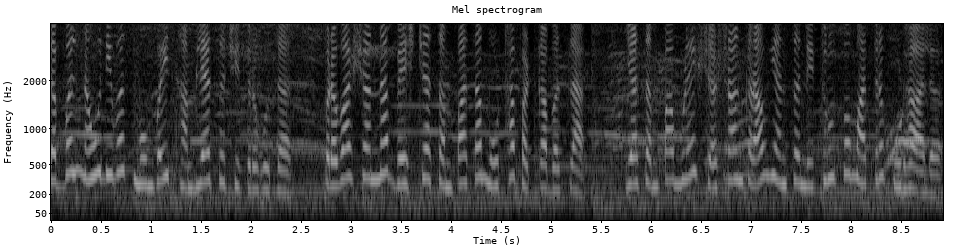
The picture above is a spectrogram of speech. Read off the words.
तब्बल नऊ दिवस मुंबई थांबल्याचं चित्र होतं. प्रवाशांना बेस्टच्या संपाचा मोठा फटका बसला. या संपामुळे शशांकराव यांचं नेतृत्व मात्र पुढं आलं.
